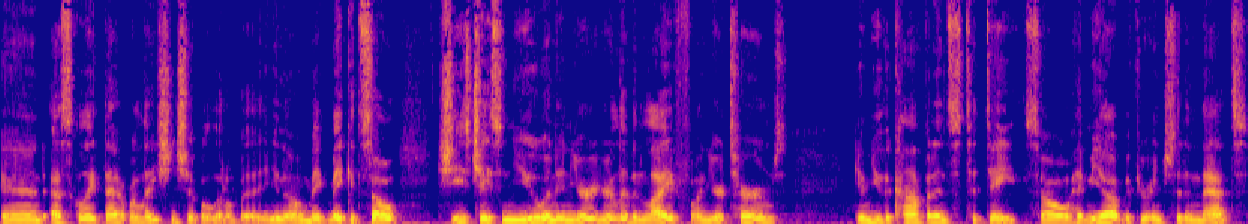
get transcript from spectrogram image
and escalate that relationship a little bit. You know, make make it so she's chasing you, and and you're you're living life on your terms, giving you the confidence to date. So hit me up if you're interested in that.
